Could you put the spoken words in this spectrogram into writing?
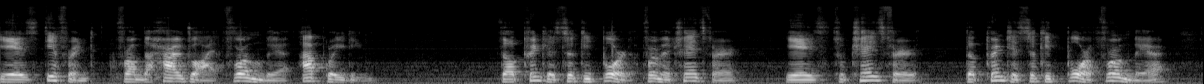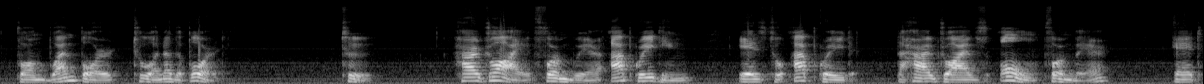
is different from the hard drive firmware upgrading. The printed circuit board firmware transfer is to transfer the printed circuit board firmware from one board to another board. 2. Hard drive firmware upgrading is to upgrade the hard drive's own firmware. It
